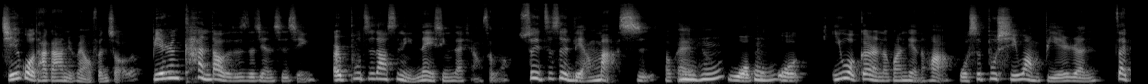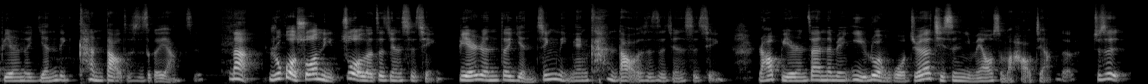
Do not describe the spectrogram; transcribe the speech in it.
结果他跟他女朋友分手了。别人看到的是这件事情，而不知道是你内心在想什么，所以这是两码事。OK，、嗯我不、嗯我以我个人的观点的话，我是不希望别人在别人的眼里看到的是这个样子。那如果说你做了这件事情，别人的眼睛里面看到的是这件事情，然后别人在那边议论，我觉得其实你没有什么好讲的，就是。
